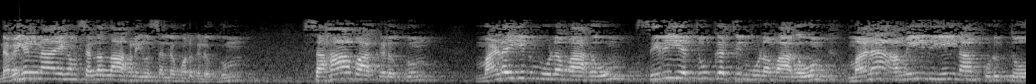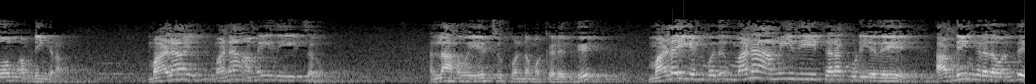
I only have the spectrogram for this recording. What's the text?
நபிகள் நாயகம் ஸல்லல்லாஹு செல்லும் அவர்களுக்கும் சஹாபாக்களுக்கும் மழையின் மூலமாகவும் சிறிய தூக்கத்தின் மூலமாகவும் மன அமைதியை நாம் கொடுத்தோம் அப்படிங்கிறான் மழை மன அமைதியை தரும் அல்லாஹ்வை ஏற்றுக்கொண்ட மக்களுக்கு மழை என்பது மன அமைதியை தரக்கூடியது அப்படிங்கறத வந்து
